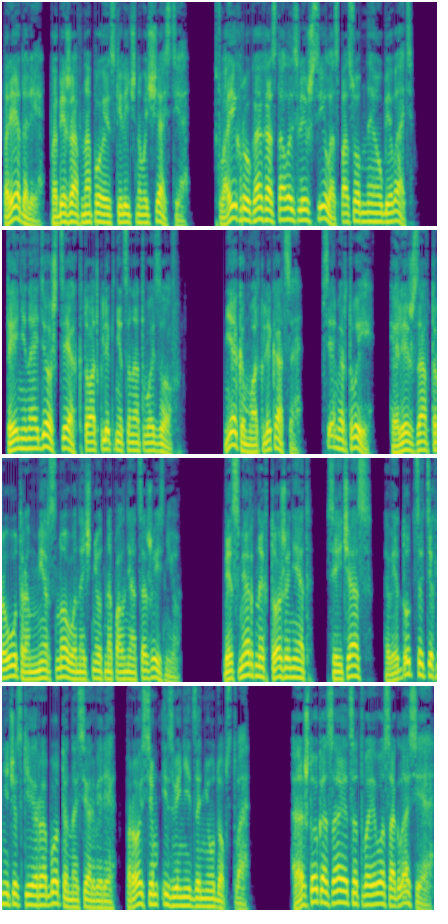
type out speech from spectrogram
Предали, побежав на поиски личного счастья. В твоих руках осталась лишь сила, способная убивать. Ты не найдешь тех, кто откликнется на твой зов. Некому откликаться. Все мертвы, и лишь завтра утром мир снова начнет наполняться жизнью. Бессмертных тоже нет. Сейчас ведутся технические работы на сервере, просим извинить за неудобства. А что касается твоего согласия,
